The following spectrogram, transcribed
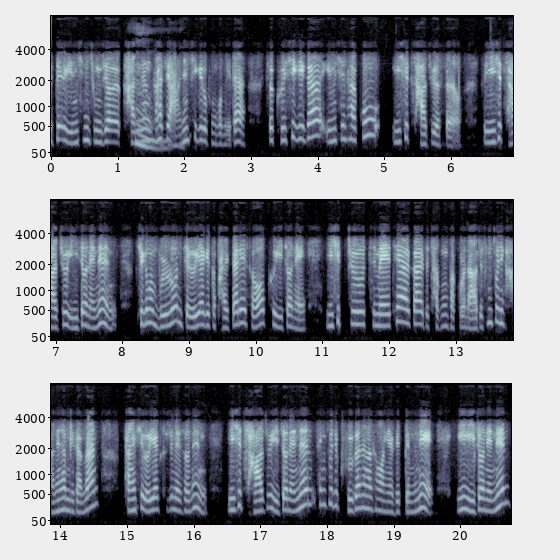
그때를 임신 중절 가능하지 음. 않은 시기로 본 겁니다. 그래서 그 시기가 임신하고 24주였어요. 그래서 24주 이전에는 지금은 물론 이제 의학이 더 발달해서 그 이전에 20주쯤에 태아가 이제 자궁 밖으로 나와도 생존이 가능합니다만 당시 의학 수준에서는 24주 이전에는 생존이 불가능한 상황이었기 때문에 이 이전에는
